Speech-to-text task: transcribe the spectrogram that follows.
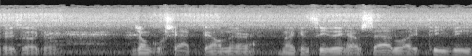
There's like a jungle shack down there, and I can see they have satellite TV.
